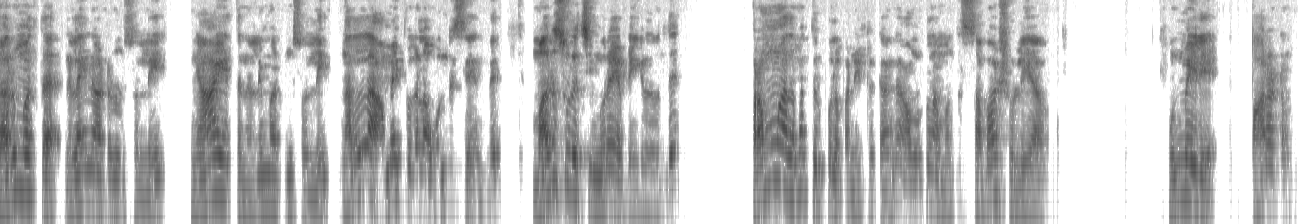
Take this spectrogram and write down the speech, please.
தர்மத்தை நிலைநாட்டணும்னு சொல்லி நியாயத்தை நிலைநாட்டணும்னு சொல்லி நல்ல அமைப்புகள்லாம் ஒன்று சேர்ந்து மறுசுழற்சி முறை அப்படிங்கிறது வந்து பிரமாதமா திருப்பூர்ல பண்ணிட்டு இருக்காங்க. அவங்களுக்கு நம்ம வந்து சபா சொல்லியே ஆகணும். உண்மையிலேயே பாராட்டணும்.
